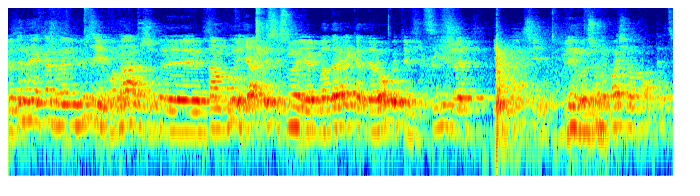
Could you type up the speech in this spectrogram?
Людина, яка живе в ілюзії, вона ж е, там ну, якось існує як батарейка для роботів в цій же ілюзії. Блін, ви що не бачили матрицю?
